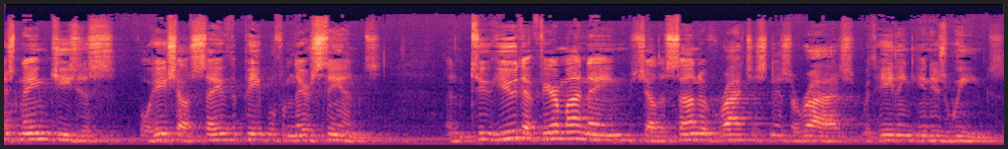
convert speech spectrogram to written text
his name Jesus, for he shall save the people from their sins. And to you that fear my name shall the Sun of Righteousness arise with healing in his wings.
